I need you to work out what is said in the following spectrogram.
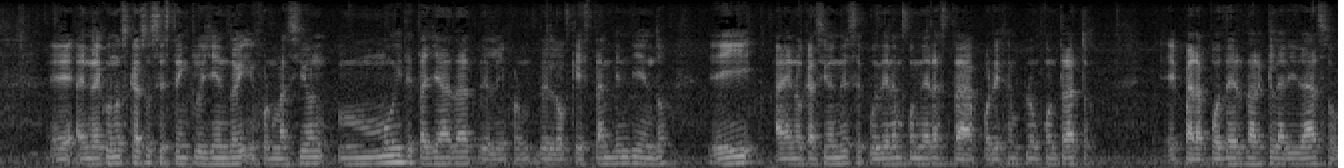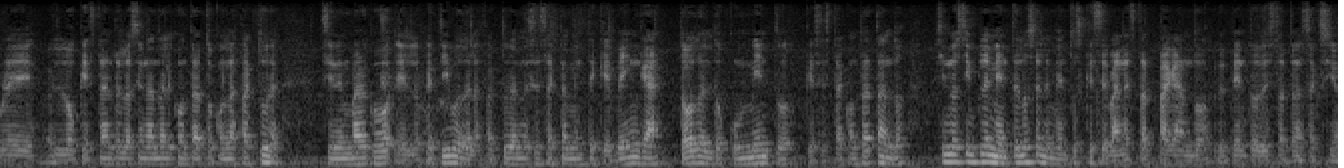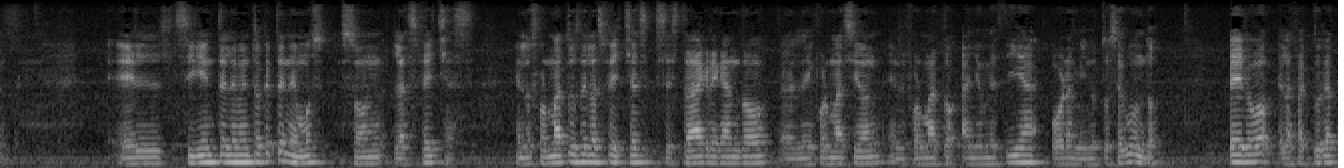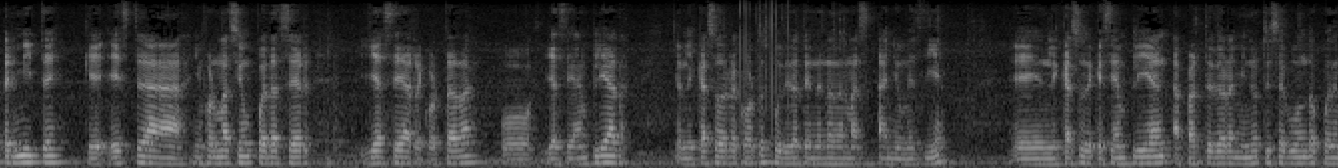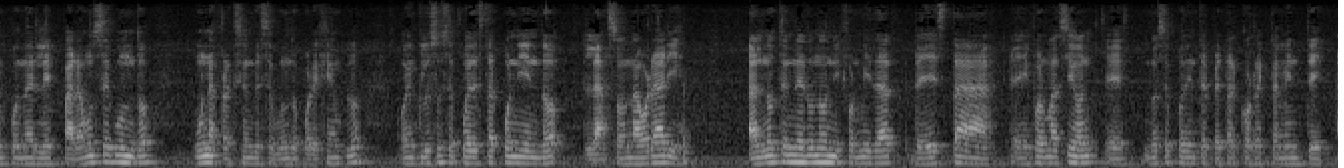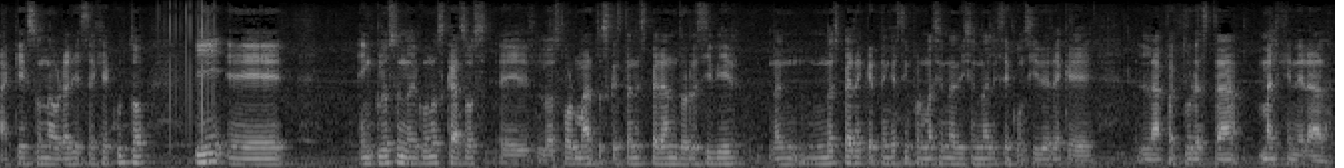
Eh, en algunos casos se está incluyendo información muy detallada de, de lo que están vendiendo y en ocasiones se pudieran poner hasta, por ejemplo, un contrato para poder dar claridad sobre lo que están relacionando el contrato con la factura. Sin embargo, el objetivo de la factura no es exactamente que venga todo el documento que se está contratando, sino simplemente los elementos que se van a estar pagando dentro de esta transacción. El siguiente elemento que tenemos son las fechas. En los formatos de las fechas se está agregando eh, la información en el formato año, mes, día, hora, minuto, segundo, pero la factura permite que esta información pueda ser ya sea recortada o ya sea ampliada. En el caso de recortes pudiera tener nada más año, mes, día. En el caso de que se amplían, aparte de hora, minuto y segundo, pueden ponerle para un segundo una fracción de segundo, por ejemplo, o incluso se puede estar poniendo la zona horaria. Al no tener una uniformidad de esta eh, información, eh, no se puede interpretar correctamente a qué zona horaria se ejecutó y eh, incluso en algunos casos los formatos que están esperando recibir no esperen que tenga esta información adicional y se considere que la factura está mal generada.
